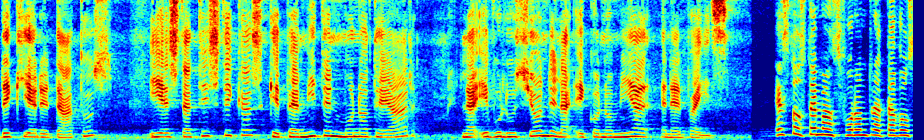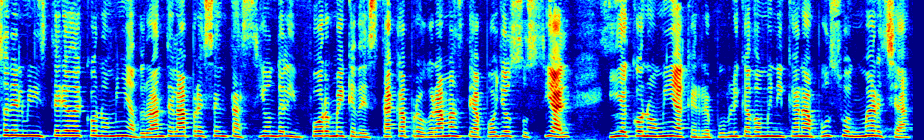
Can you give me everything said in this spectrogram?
requiere datos y estadísticas que permiten monitorear la evolución de la economía en el país. Estos temas fueron tratados en el Ministerio de Economía durante la presentación del informe que destaca programas de apoyo social y economía que República Dominicana puso en marcha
